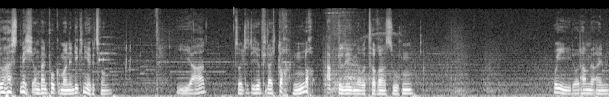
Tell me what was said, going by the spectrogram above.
Du hast mich und mein Pokémon in die Knie gezwungen. Ja, solltest du hier vielleicht doch noch abgelegenere Terrains suchen. Ui, dort haben wir einen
